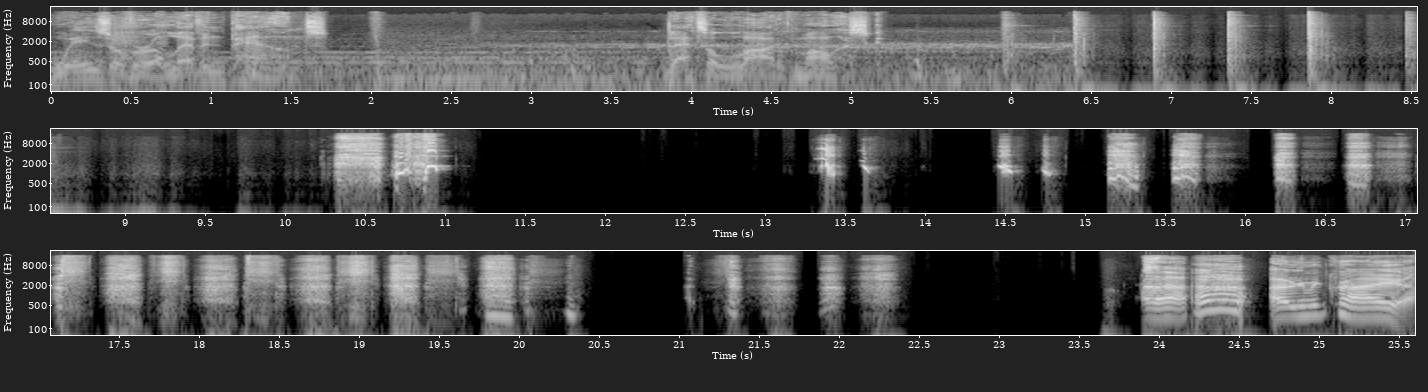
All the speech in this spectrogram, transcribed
weighs over 11 pounds. That's a lot of mollusk. Uh, I'm gonna cry.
